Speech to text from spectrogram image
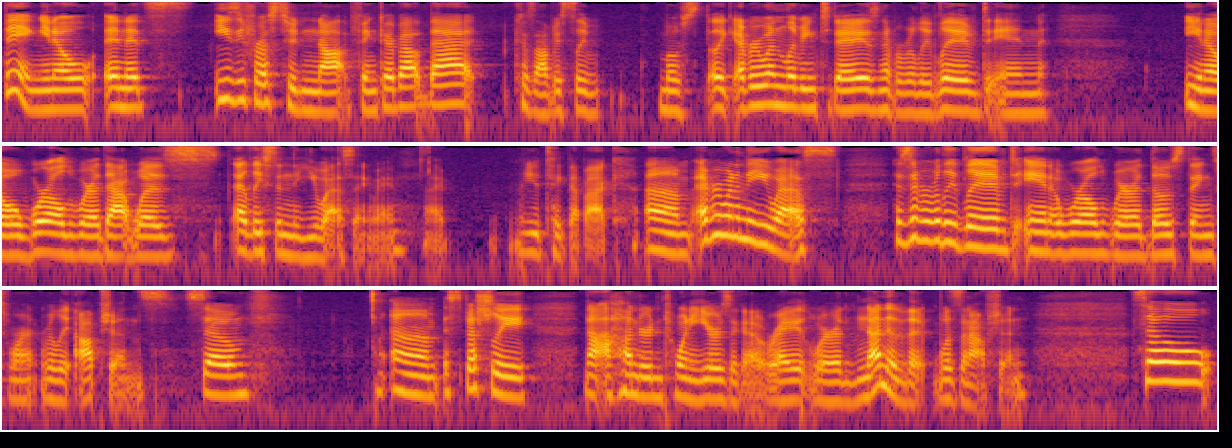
thing, you know, and it's easy for us to not think about that because obviously most like everyone living today has never really lived in you know a world where that was at least in the US anyway. I you take that back. Um, everyone in the US has never really lived in a world where those things weren't really options. So um, especially not 120 years ago, right, where none of it was an option. So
